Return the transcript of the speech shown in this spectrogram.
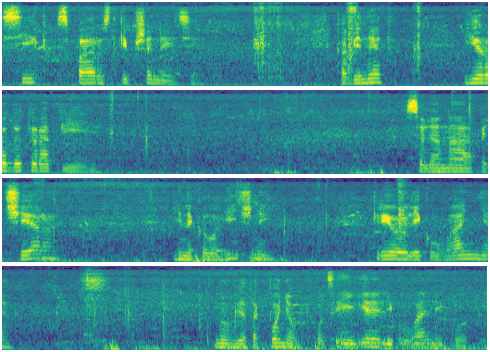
Сік з паростки пшениці. Кабінет гіродотерапії. Соляна печера, гінекологічний, кріолікування. Ну, я так зрозумів, оце і є лікувальний корпус.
